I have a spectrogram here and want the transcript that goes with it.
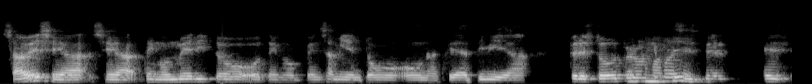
¿sabes? Sea, sea, tenga un mérito, o tenga un pensamiento, o, o una creatividad. Pero esto otro Pero lo ¿cómo último es, ver, es-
